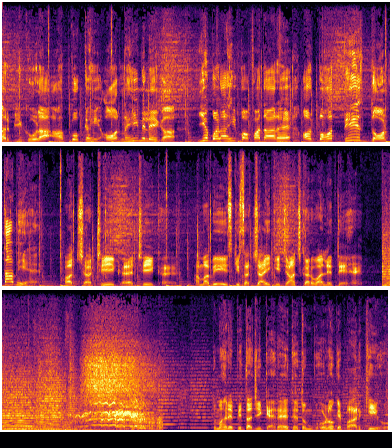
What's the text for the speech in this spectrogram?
अरबी घोड़ा आपको कहीं और नहीं मिलेगा। ये बड़ा ही वफादार है और बहुत तेज दौड़ता भी है। अच्छा ठीक है ठीक है। हम अभी इसकी सच्चाई की जाँच करवा लेते हैं। तुम्हारे पिताजी कह रहे थे तुम घोड़ों के पारखी हो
